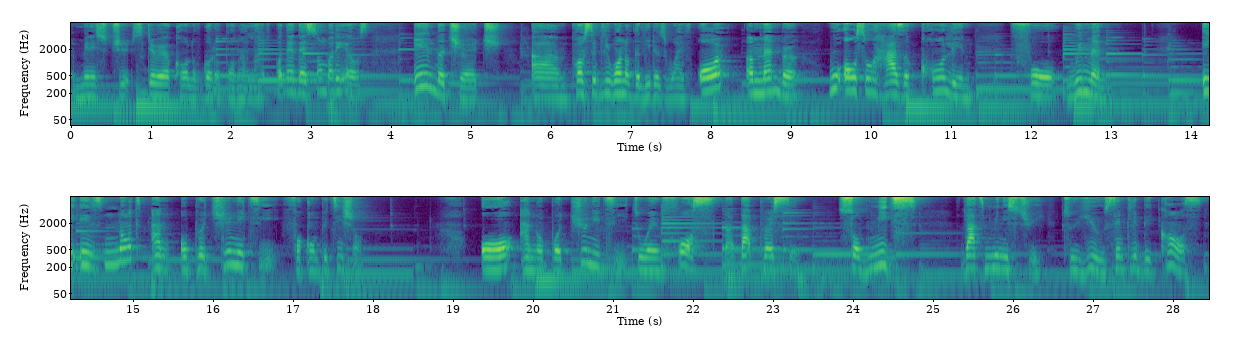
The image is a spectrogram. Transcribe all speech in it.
a ministerial call of god upon her life. But then there's somebody else in the church um, possibly one of the leader's wife or a member who also has a calling for women. It is not an opportunity for competition or an opportunity to enforce that that person submits that ministry to you simply because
